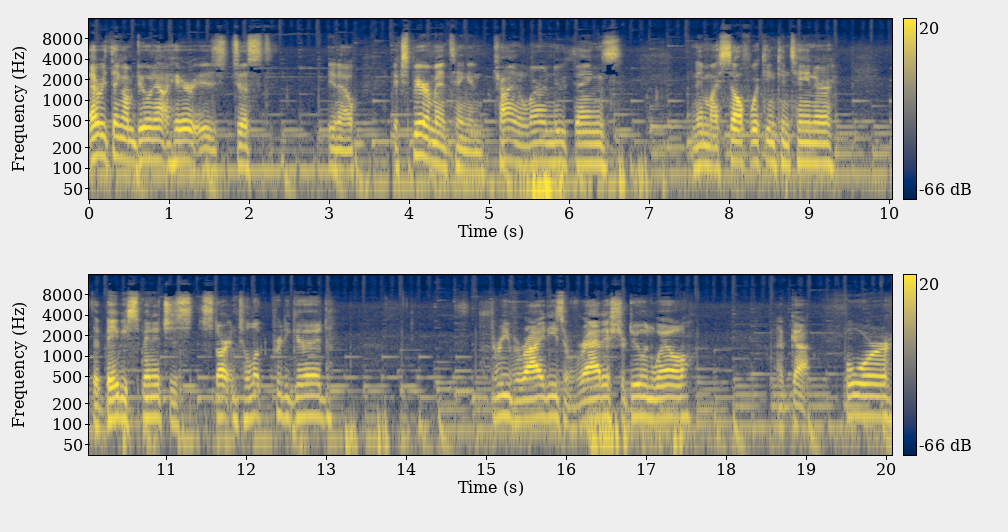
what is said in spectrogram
Everything I'm doing out here is just, you know, experimenting and trying to learn new things. And in my self-wicking container, the baby spinach is starting to look pretty good. Three varieties of radish are doing well. I've got four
